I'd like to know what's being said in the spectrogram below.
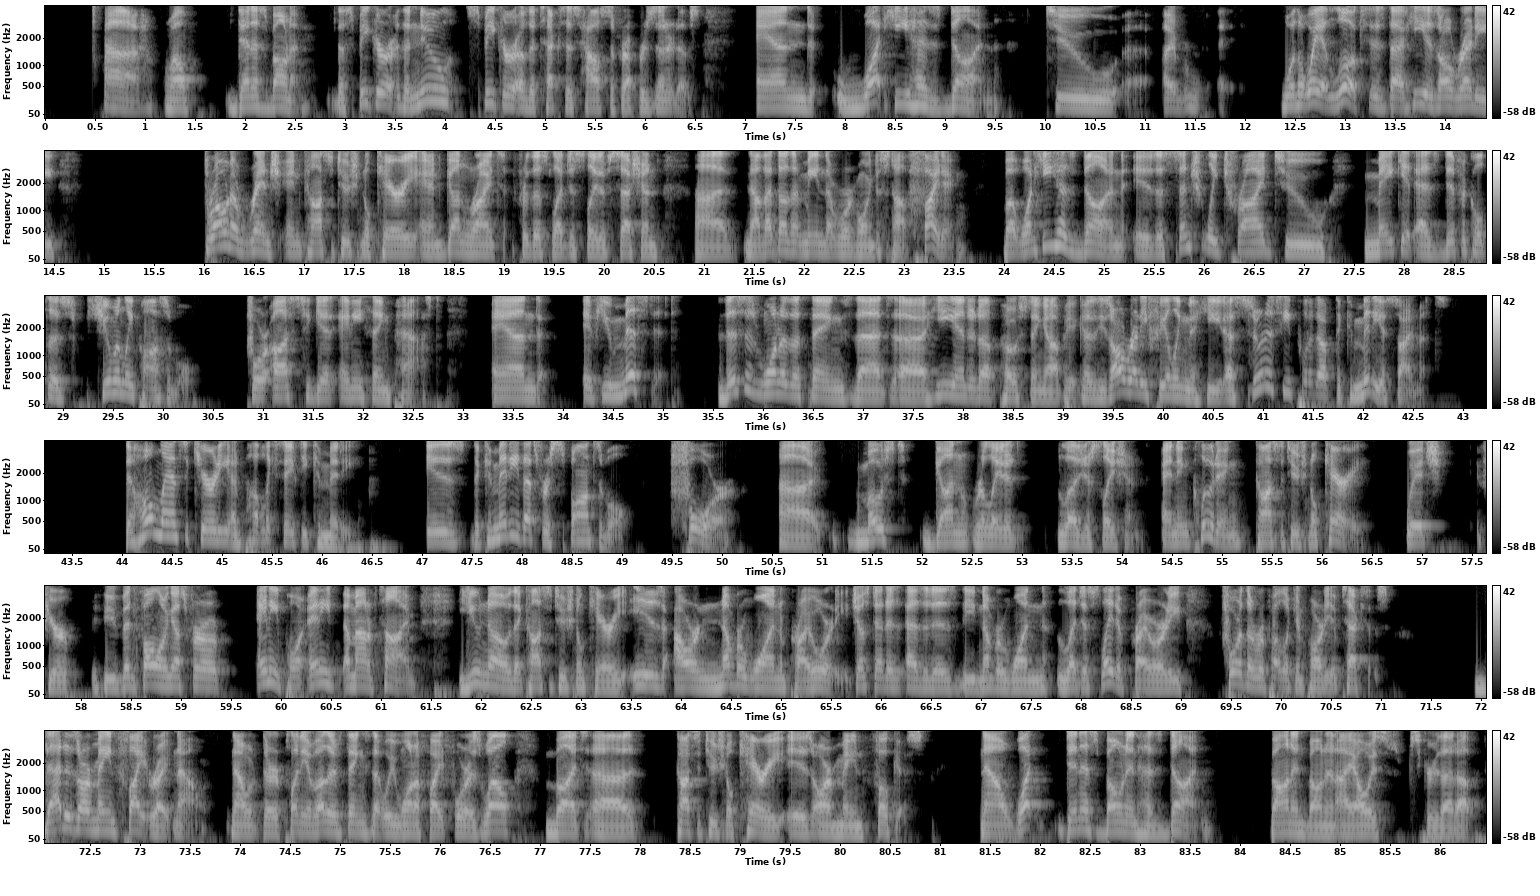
uh, well dennis bonnen the speaker the new speaker of the texas house of representatives and what he has done to uh, well the way it looks is that he has already thrown a wrench in constitutional carry and gun rights for this legislative session. Uh, now that doesn't mean that we're going to stop fighting but what he has done is essentially tried to make it as difficult as humanly possible for us to get anything passed. And if you missed it this is one of the things that uh, he ended up posting up because he's already feeling the heat as soon as he put up the committee assignments. The Homeland Security and Public Safety Committee is the committee that's responsible for uh, most gun related legislation and including constitutional carry which if you're if you've been following us for any point any amount of time you know that constitutional carry is our number one priority just as, as it is the number one legislative priority for the republican party of texas. That is our main fight right now. Now there are plenty of other things that we want to fight for as well but uh, constitutional carry is our main focus. Now what dennis bonnen has done bonnen bonnen i always screw that up.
